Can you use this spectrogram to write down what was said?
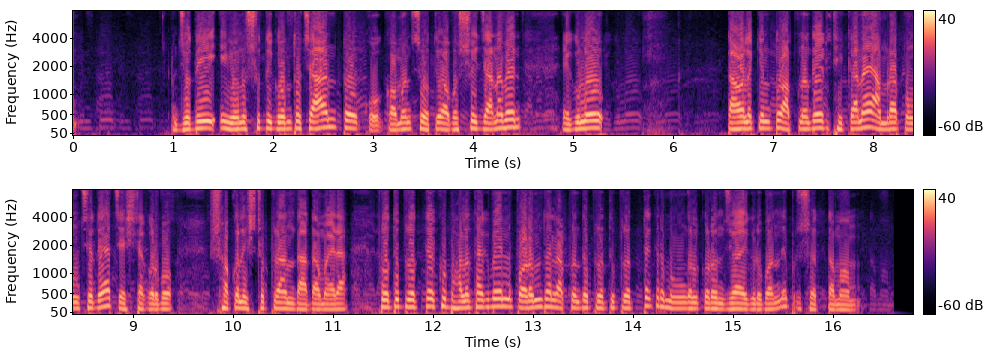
যদি এই অনুশ্রুতি গ্রন্থ চান, তো কমেন্টসে অতি অবশ্যই জানাবেন। এগুলো তাহলে কিন্তু আপনাদের ঠিকানায় আমরা পৌঁছে দেওয়ার চেষ্টা করব। সকল ইষ্টপ্রাণ দাদা মায়েরা, প্রতি প্রত্যেক খুব ভালো থাকবেন। পরমদল আপনাদের প্রতি প্রত্যেকের মঙ্গল জয় গুরুবন্দে পুরুষোত্তম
